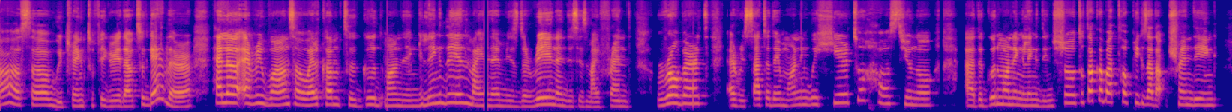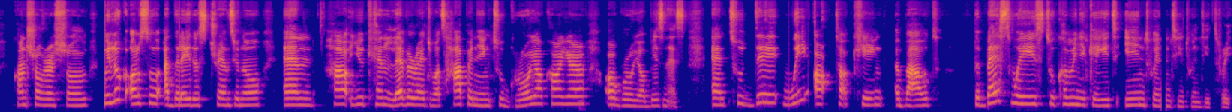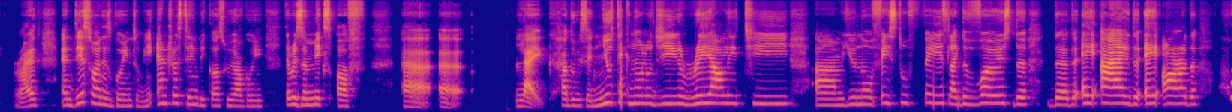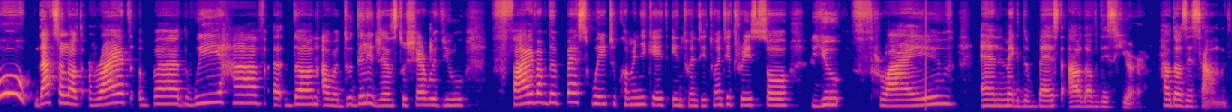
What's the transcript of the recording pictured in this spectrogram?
Oh, so we're trying to figure it out together. Hello, everyone. So, welcome to Good Morning LinkedIn. My name is Darine, and this is my friend Robert. Every Saturday morning, we're here to host, you know, uh, the Good Morning LinkedIn show to talk about topics that are trending, controversial. We look also at the latest trends, you know, and how you can leverage what's happening to grow your career or grow your business. And today, we are talking about the best ways to communicate in 2023 right? And this one is going to be interesting because we are going there is a mix of uh, uh, like how do we say new technology reality um you know face to face like the voice the the the ai the ar the whoo that's a lot right? But we have uh, done our due diligence to share with you five of the best way to communicate in 2023 so you thrive and make the best out of this year. How does it sound?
